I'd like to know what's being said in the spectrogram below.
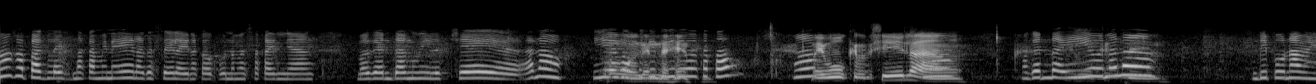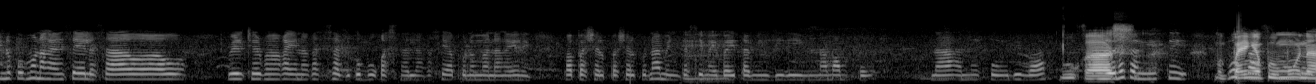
makakapag-live na kami na Ella. Tapos Ella ay nakaupo naman sa kanyang magandang wheelchair. Ano? Iyo, Oo, maganda yun. ka to? Ha? May walker sila. Maganda iyon, ano? Hindi po namin, ino po muna ngayon sa Ella sa uh, wheelchair mga kainan kasi sabi ko bukas na lang kasi po naman na ngayon eh. Papasyal-pasyal po namin kasi may vitamin D naman po na ano po, di ba? Bukas. Ayun, nakangiti. Magpahinga Bukas, po muna.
